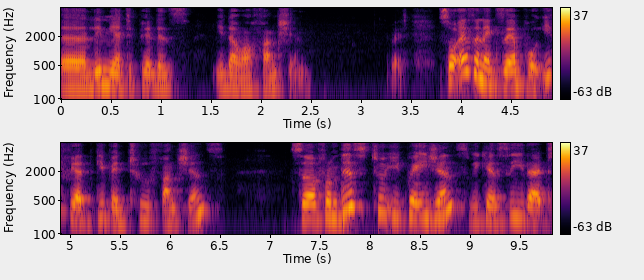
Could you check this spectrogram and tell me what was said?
uh, linear dependence in our function. Right. So as an example, if you had given two functions, so from these two equations, we can see that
